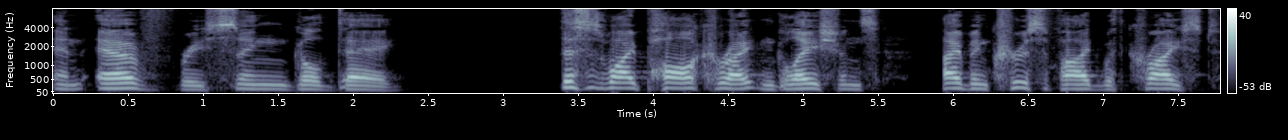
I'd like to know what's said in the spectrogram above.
and every single day. This is why Paul could write in Galatians I have been crucified with Christ.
